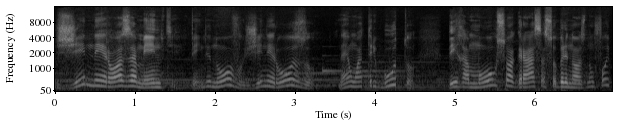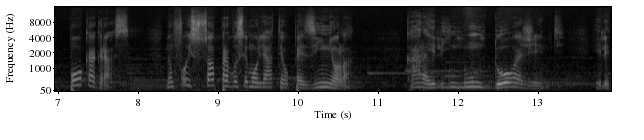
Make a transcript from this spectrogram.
generosamente. Vem de novo, generoso, né? Um atributo derramou sua graça sobre nós. Não foi pouca graça. Não foi só para você molhar teu pezinho lá. Cara, ele inundou a gente. Ele,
